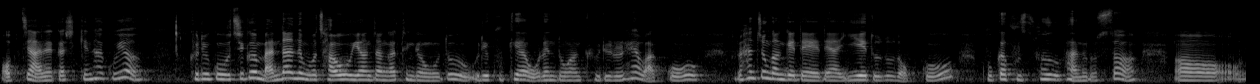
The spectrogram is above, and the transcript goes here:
없지 않을까 싶긴 하고요. 그리고 지금 만나는 뭐 자우 위원장 같은 경우도 우리 국회와 오랜 동안 교류를 해왔고 그리고 한중 관계에 대한 이해도도 높고 국가 부수반으로서 어,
